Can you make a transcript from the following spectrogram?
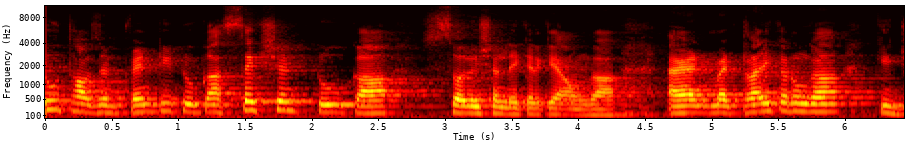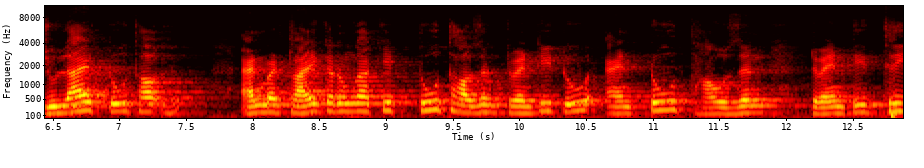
2022 का सेक्शन टू का सॉल्यूशन लेकर के आऊँगा। एंड मैं ट्राई करूँगा कि जुलाई 2000 एंड मैं ट्राई करूँगा कि 2022 एंड 2023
